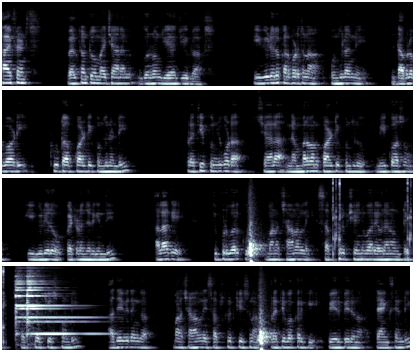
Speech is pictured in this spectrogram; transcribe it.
Hi friends welcome to my channel Gurram JRG blogs. ఈ వీడియోలో కనపడుతున్న పుంజులన్నీ double body to top quality పుంజులండి. ప్రతి పుంజు కూడా చాలా నెంబర్ వన్ క్వాలిటీ పుంజులు మీకోసం ఈ వీడియోలో పెట్టడం జరిగింది. అలాగే ఇప్పుడు వరకు మన ఛానల్ని సబ్స్క్రైబ్ చేయని వారు ఎవరైనా ఉంటే సబ్స్క్రైబ్ చేసుకోండి. అదేవిధంగా మన ఛానల్ని సబ్స్క్రైబ్ చేసిన ప్రతి ఒక్కరికి పేరు పేరున థ్యాంక్స్ అండి.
